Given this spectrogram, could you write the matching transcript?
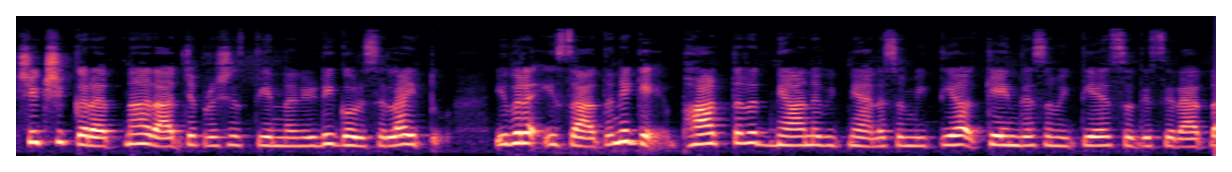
ಶಿಕ್ಷಕ ರತ್ನ ರಾಜ್ಯ ಪ್ರಶಸ್ತಿಯನ್ನು ನೀಡಿ ಗೌರವಿಸಲಾಯಿತು. ಇವರ ಈ ಸಾಧನೆಗೆ ಭಾರತದ ಜ್ಞಾನ ವಿಜ್ಞಾನ ಸಮಿತಿಯ, ಕೇಂದ್ರ ಸಮಿತಿಯ ಸದಸ್ಯರಾದ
